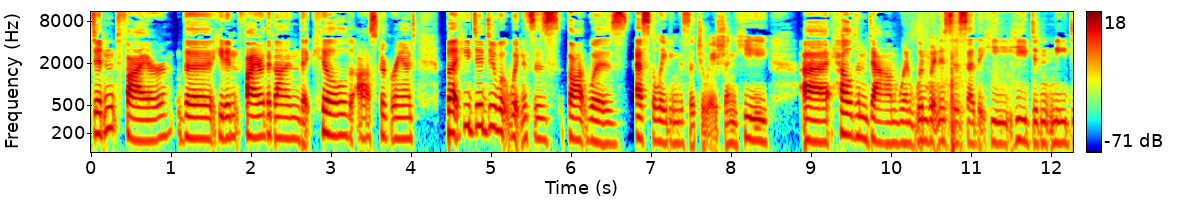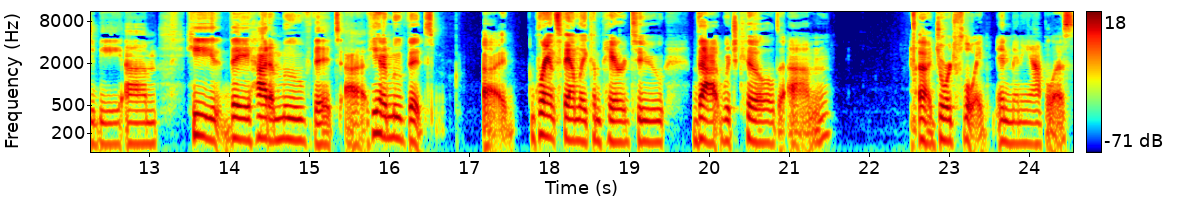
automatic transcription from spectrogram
didn't fire the he didn't fire the gun that killed Oscar Grant, but he did do what witnesses thought was escalating the situation. He uh, held him down when when witnesses said that he he didn't need to be. Um, he they had a move that uh, he had a move that uh, Grant's family compared to that which killed um, uh, George Floyd in Minneapolis.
